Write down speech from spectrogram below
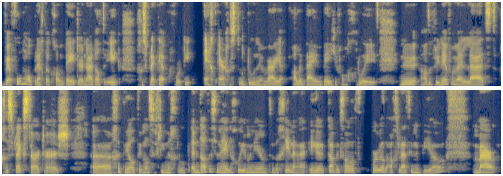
voel me oprecht ook gewoon beter nadat ik gesprekken heb gevoerd die echt ergens toe doen en waar je allebei een beetje van groeit. Nu had een vriendin van mij laatst gesprekstarters uh, gedeeld in onze vriendengroep. En dat is een hele goede manier om te beginnen. Ik, kan, ik zal wat voorbeelden achterlaten in de bio. Maar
